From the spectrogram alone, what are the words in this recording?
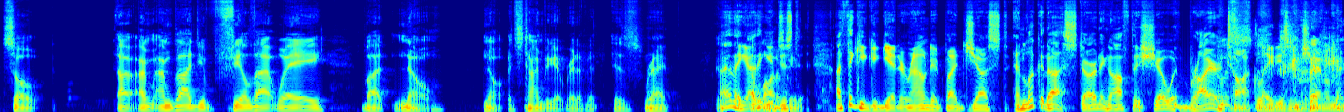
so I'm I'm glad you feel that way. But no, no, it's time to get rid of it. Is right. I think I think you just people. I think you could get around it by just and look at us starting off the show with Brier talk, ladies and gentlemen.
